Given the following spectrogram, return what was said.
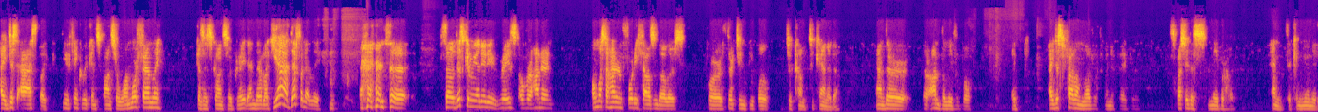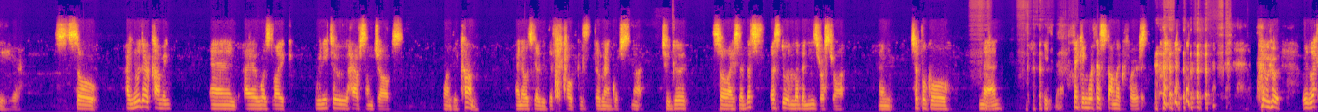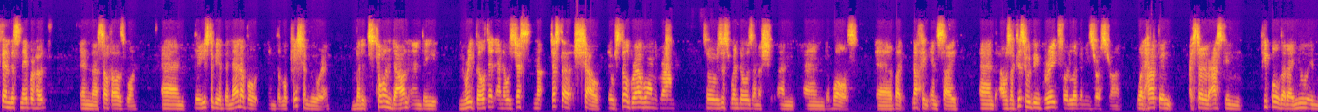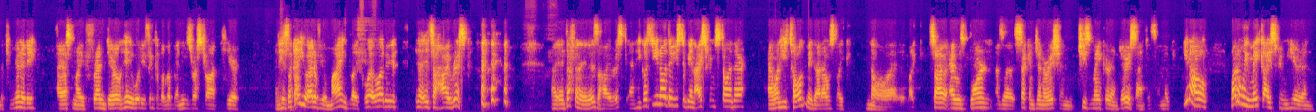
I just asked, like, do you think we can sponsor one more family? because it's going so great. And they're like, yeah, definitely. and uh, so this community raised over 100, almost $140,000 for 13 people to come to Canada. And they're, they're unbelievable. Like, I just fell in love with Winnipeg, especially this neighborhood and the community here. So I knew they're coming, and I was like, we need to have some jobs when they come. I know it's going to be difficult because the language is not too good. So I said, let's let's do a Lebanese restaurant. And typical man, he's thinking with his stomach first. we, were, we looked in this neighborhood in uh, South Osborne, and there used to be a banana boat in the location we were in, but it's torn down and they rebuilt it, and it was just not just a shell. There was still gravel on the ground, so it was just windows and a sh- and and walls, uh, but nothing inside. And I was like, this would be great for a Lebanese restaurant. What happened? I started asking people that I knew in the community. I asked my friend Daryl, "Hey, what do you think of a Lebanese restaurant here?" And he's like, "Are you out of your mind? Like, what? What do you? you know, it's a high risk." Uh, it definitely it is a high risk. And he goes, you know, there used to be an ice cream store there. And when he told me that, I was like, no, I, like, so I, I, was born as a second generation cheesemaker and dairy scientist. I'm like, you know, why don't we make ice cream here and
